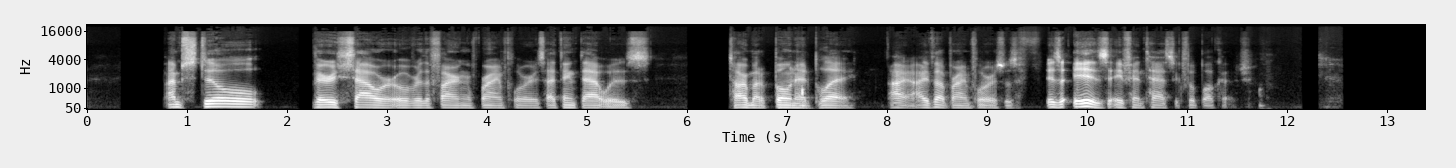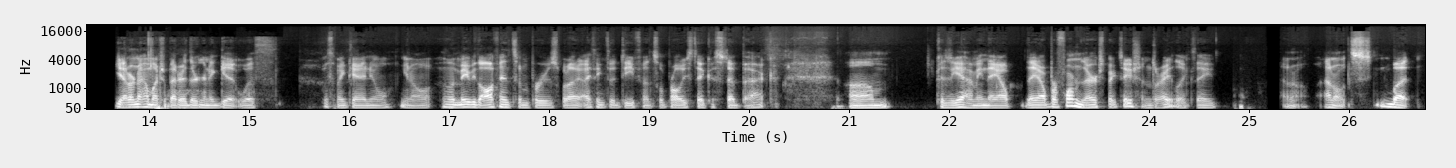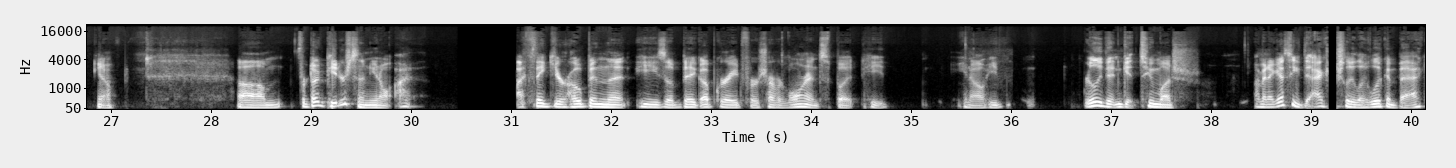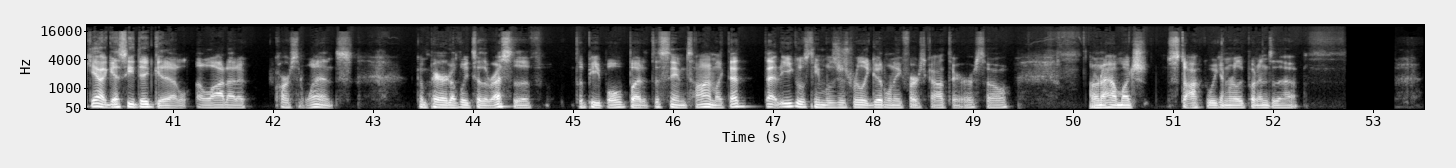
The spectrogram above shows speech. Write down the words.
I'm still very sour over the firing of Brian Flores. I think that was talking about a bonehead play. I, I thought Brian Flores was is is a fantastic football coach. Yeah, I don't know how much better they're going to get with with McDaniel. You know, maybe the offense improves, but I, I think the defense will probably take a step back. Um, because yeah, I mean they out they outperformed their expectations, right? Like they, I don't know, I don't, but you know, um, for Doug Pederson, you know, I I think you're hoping that he's a big upgrade for Trevor Lawrence, but he, you know, he really didn't get too much I mean, I guess he actually like looking back, yeah, I guess he did get a, a lot out of Carson Wentz comparatively to the rest of the, the people, but at the same time, like that that Eagles team was just really good when he first got there. So I don't know how much stock we can really put into that.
